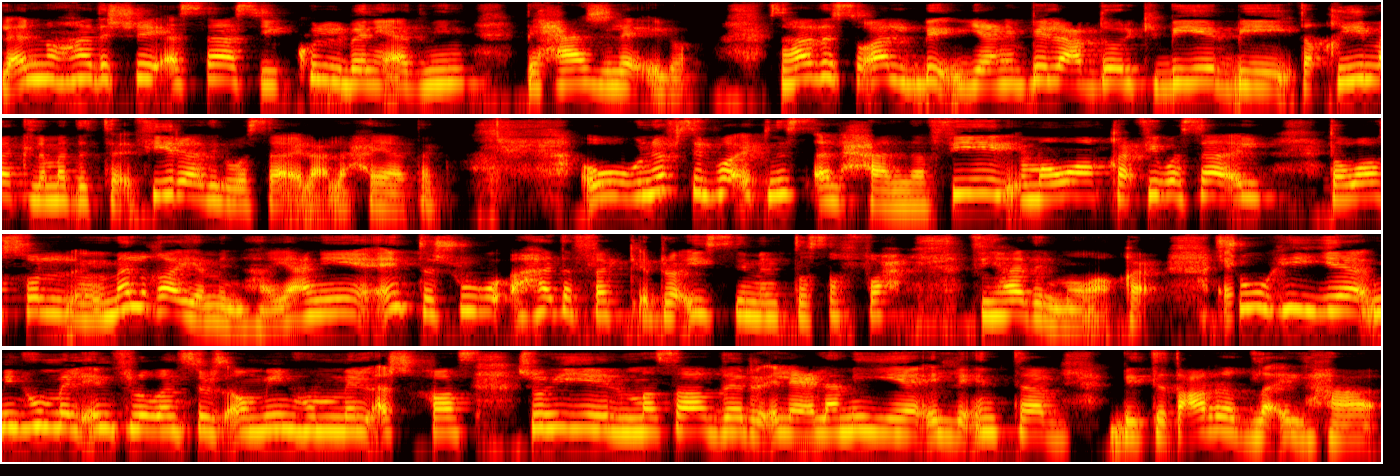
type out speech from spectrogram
لأنه هذا الشيء أساسي كل بني آدمين بحاجة له. فهذا السؤال يعني بيلعب دور كبير بتقييمك لمدى تأثير هذه الوسائل على حياتك. ونفس الوقت نسأل حالنا في مواقع في وسائل تواصل ما الغاية منها؟ يعني أنت شو هدفك الرئيسي من التصفح في هذه المواقع؟ شو هي مين هم الإنفلونسرز أو مين هم الأشخاص؟ شو هي المصادر الإعلامية اللي أنت بتتعرض لها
